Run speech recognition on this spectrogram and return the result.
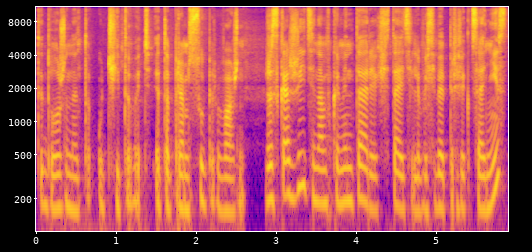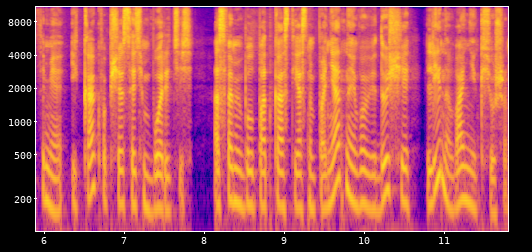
ты должен это учитывать. Это прям супер важно. Расскажите нам в комментариях, считаете ли вы себя перфекционистами и как вообще с этим боретесь. А с вами был подкаст «Ясно-понятно», его ведущие Лина, Ваня и Ксюша.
